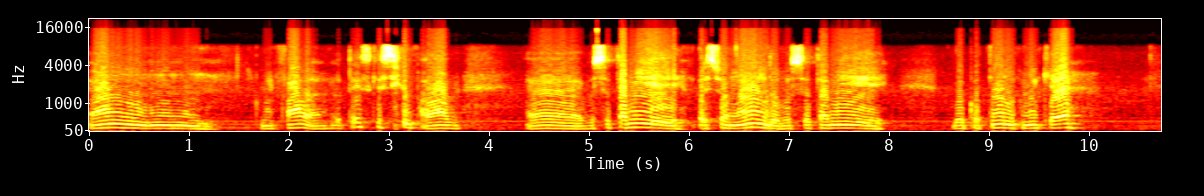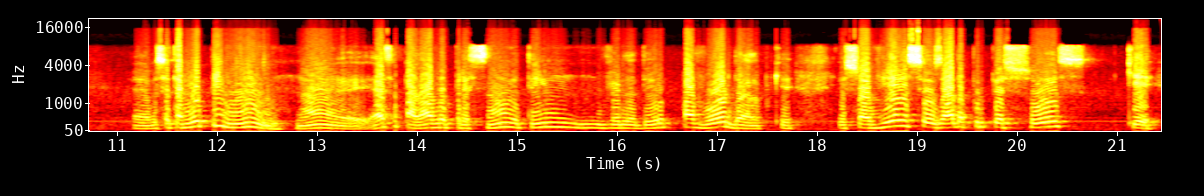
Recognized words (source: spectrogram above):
é um, um como é que fala? Eu até esqueci a palavra é, você está me pressionando, você está me boicotando, como é que é? é você está me oprimindo, né? Essa palavra opressão eu tenho um verdadeiro pavor dela, porque eu só vi ela ser usada por pessoas que,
